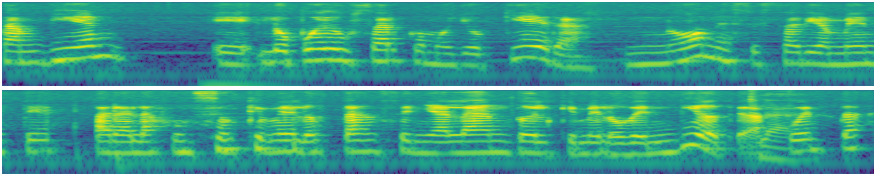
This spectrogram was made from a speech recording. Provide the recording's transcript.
también eh, lo puedo usar como yo quiera, no necesariamente para la función que me lo están señalando el que me lo vendió, ¿te das cuenta?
